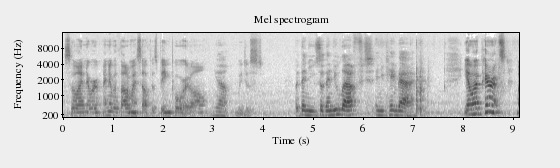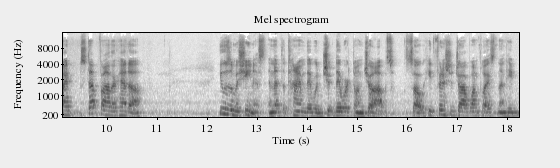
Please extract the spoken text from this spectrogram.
so I never I never thought of myself as being poor at all. Yeah. We just But then you so then you left and you came back. Yeah, my parents, my stepfather had a, he was a machinist, and at the time they would they worked on jobs. So he'd finish a job one place, and then he'd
